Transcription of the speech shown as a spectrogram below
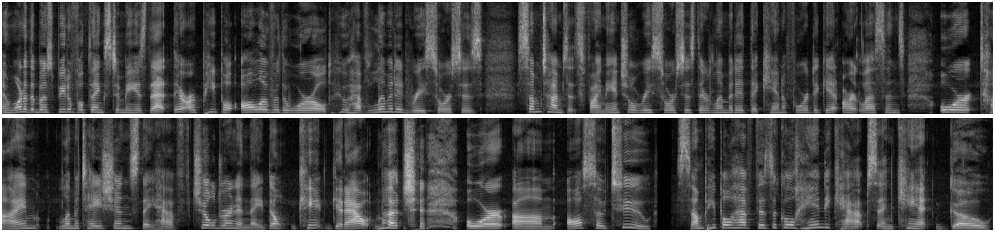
And one of the most beautiful things to me is that there are people all over the world who have limited resources. Sometimes it's financial resources, they're limited, they can't afford to get art lessons, or time limitations, they have children and they don't can't get out much. or um, also too, some people have physical handicaps and can't go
